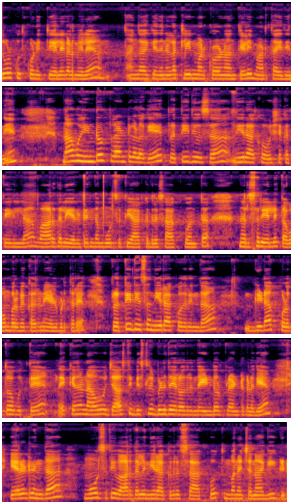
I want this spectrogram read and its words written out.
ಧೂಳು ಕೂತ್ಕೊಂಡಿತ್ತು ಎಲೆಗಳ ಮೇಲೆ. ಹಂಗಾಗಿ ಅದನ್ನೆಲ್ಲ ಕ್ಲೀನ್ ಮಾಡ್ಕೊಳ್ಳೋಣ ಅಂತೇಳಿ ಮಾಡ್ತಾಯಿದ್ದೀನಿ ನಾವು ಇಂಡೋರ್ ಪ್ಲ್ಯಾಂಟ್ಗಳಿಗೆ ಪ್ರತಿ ದಿವಸ ನೀರು ಹಾಕೋ ಅವಶ್ಯಕತೆ ಇಲ್ಲ. ವಾರದಲ್ಲಿ ಎರಡರಿಂದ ಮೂರು ಸತಿ ಹಾಕಿದ್ರೆ ಸಾಕು ಅಂತ ನರ್ಸರಿಯಲ್ಲೇ ತೊಗೊಂಬರ್ಬೇಕಾದ್ರೆ ಹೇಳ್ಬಿಡ್ತಾರೆ. ಪ್ರತಿ ದಿವಸ ನೀರು ಹಾಕೋದ್ರಿಂದ ಗಿಡ ಕೊಳೆತೋಗುತ್ತೆ. ಯಾಕೆಂದರೆ ನಾವು ಜಾಸ್ತಿ ಬಿಸಿಲು ಬೀಳದೇ ಇರೋದರಿಂದ ಇಂಡೋರ್ ಪ್ಲ್ಯಾಂಟ್ಗಳಿಗೆ ಎರಡರಿಂದ ಮೂರು ಸತಿ ವಾರದಲ್ಲಿ ನೀರು ಹಾಕಿದ್ರೆ ಸಾಕು ತುಂಬಾ ಚೆನ್ನಾಗಿ ಗಿಡ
